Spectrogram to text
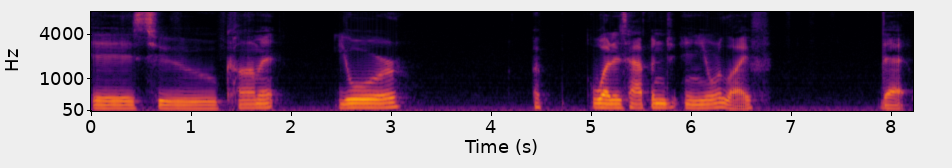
is to comment your what has happened in your life that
